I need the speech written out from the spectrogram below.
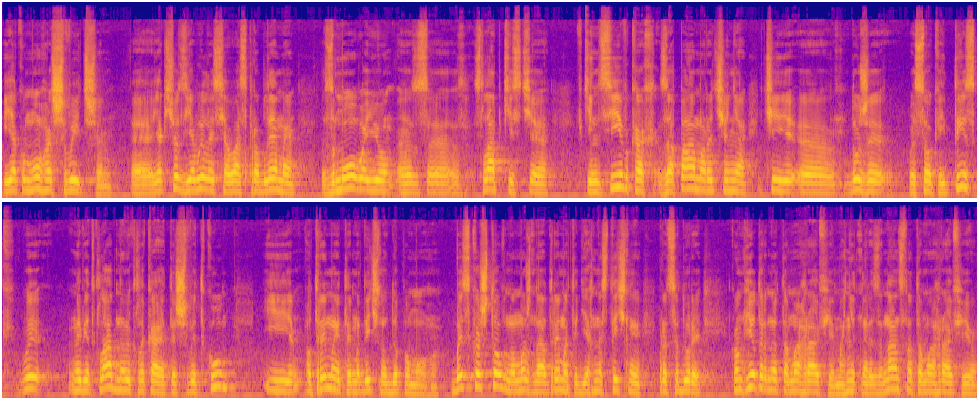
і якомога швидше. Е, Якщо з'явилися у вас проблеми з мовою, е, з слабкістю е, в кінцівках, запаморочення чи дуже високий тиск, ви невідкладно викликаєте швидку і отримаєте медичну допомогу. Безкоштовно можна отримати діагностичні процедури комп'ютерної томографії, магнітно-резонансну томографію,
